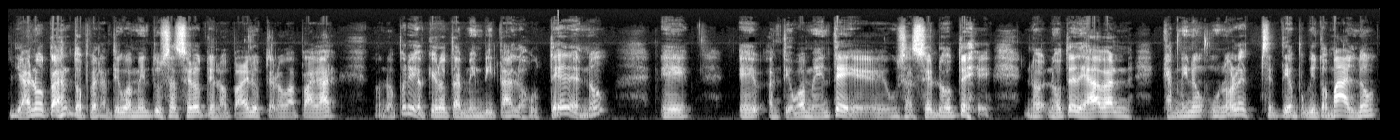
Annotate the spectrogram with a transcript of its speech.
ya no tanto, pero antiguamente un sacerdote no paga, usted no va a pagar. No, no, pero yo quiero también invitarlos a ustedes, ¿no? Eh, eh, antiguamente un sacerdote no, no, te dejaban camino, uno le sentía un poquito mal, ¿no?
